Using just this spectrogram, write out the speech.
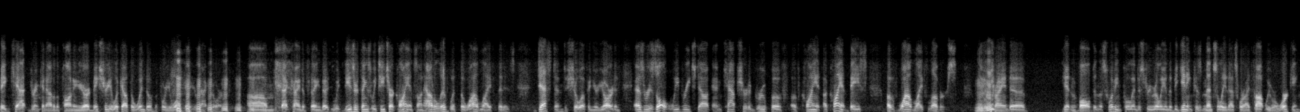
big cat drinking out of the pond in your yard. Make sure you look out the window before you walk out your back door. Um, that kind of thing. That we, these are things we teach our clients on how to live with the wildlife that is destined to show up in your yard. And as a result, we've reached out and captured a group of, of client a client base of wildlife lovers. Mm-hmm. We were trying to get involved in the swimming pool industry really in the beginning because mentally that's where I thought we were working.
